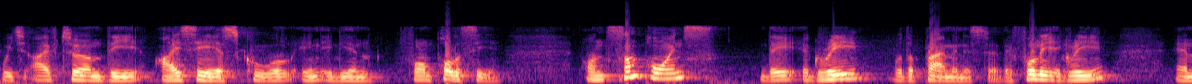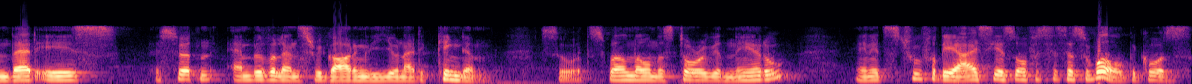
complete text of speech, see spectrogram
which I've termed the ICAS school in Indian foreign policy. On some points, they agree with the Prime Minister. They fully agree, and that is a certain ambivalence regarding the United Kingdom. So it's well known the story with Nehru, and it's true for the ICS officers as well, because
